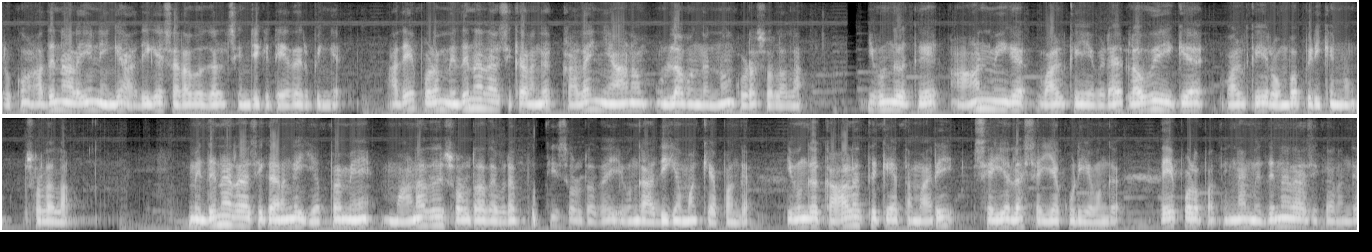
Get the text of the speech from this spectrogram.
இருக்கும். அதனாலையும் நீங்கள் அதிக செலவுகள் செஞ்சுக்கிட்டே தான் இருப்பீங்க. அதே போல் மிதுன ராசிக்காரங்க கலை ஞானம் உள்ளவங்கன்னு கூட சொல்லலாம். இவங்களுக்கு ஆன்மீக வாழ்க்கையை விட லௌகீக வாழ்க்கையை ரொம்ப பிடிக்கணும் சொல்லலாம். மிதுன ராசிக்காரங்க எப்பவுமே மனது சொல்கிறத விட புத்தி சொல்கிறத இவங்க அதிகமாக கேட்பாங்க. இவங்க காலத்துக்கு ஏற்ற மாதிரி செயலை செய்யக்கூடியவங்க. அதே போல் பார்த்திங்கன்னா மிதுன ராசிக்காரங்க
